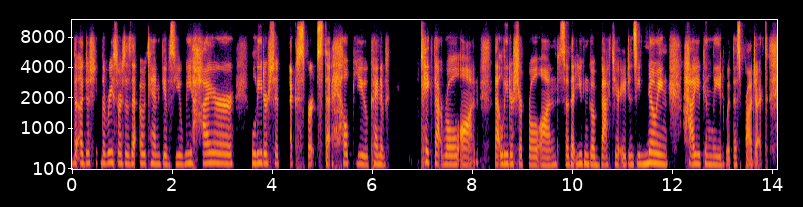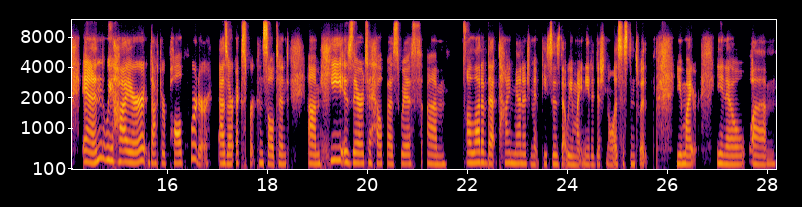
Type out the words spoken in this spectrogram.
the addition, the resources that OTAN gives you, we hire leadership experts that help you kind of take that role on, that leadership role on, so that you can go back to your agency knowing how you can lead with this project. And we hire Dr. Paul Porter as our expert consultant. Um, he is there to help us with um, a lot of that time management pieces that we might need additional assistance with. You might, you know, um,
